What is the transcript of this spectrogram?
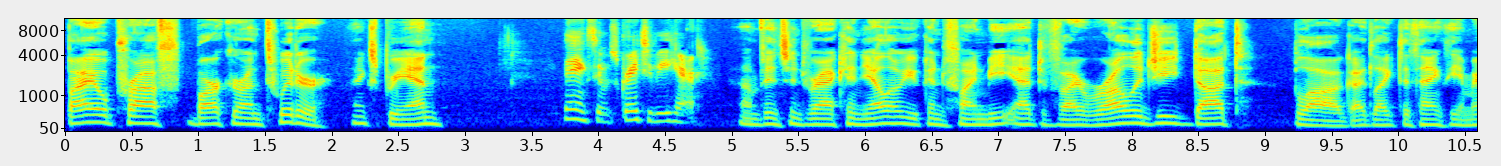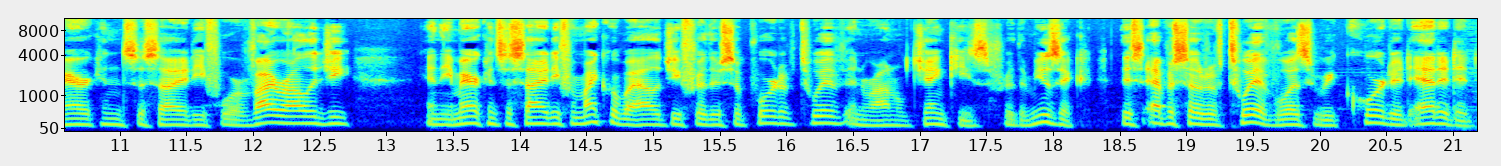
BioProf Barker on Twitter. Thanks, Brianne. thanks. It was great to be here. I'm Vincent Racaniello. You can find me at virology.blog. I'd like to thank the American Society for Virology and the American Society for Microbiology for their support of TWIV and Ronald Jenkins for the music. This episode of TWIV was recorded, edited,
